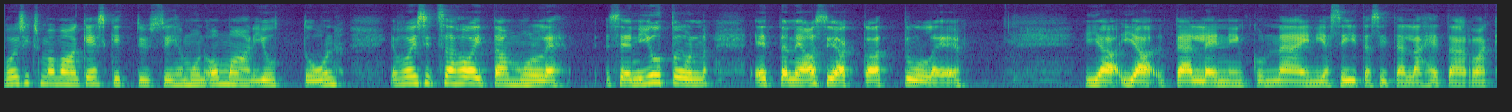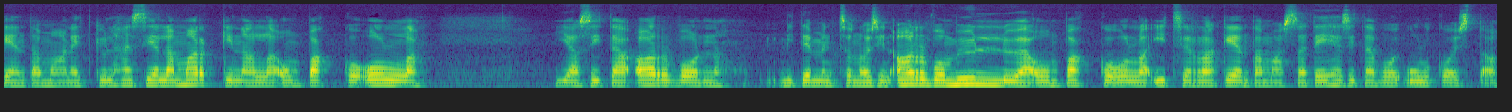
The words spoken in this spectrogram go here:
voisiko mä vaan keskittyä siihen mun omaan juttuun ja voisit sä hoitaa mulle sen jutun, että ne asiakkaat tulee. ja, ja tälleen niin kuin näin, ja siitä sitä lähdetään rakentamaan. Että kyllähän siellä markkinalla on pakko olla, ja sitä arvon, miten mä nyt sanoisin, arvomyllyä on pakko olla itse rakentamassa, että eihän sitä voi ulkoistaa.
